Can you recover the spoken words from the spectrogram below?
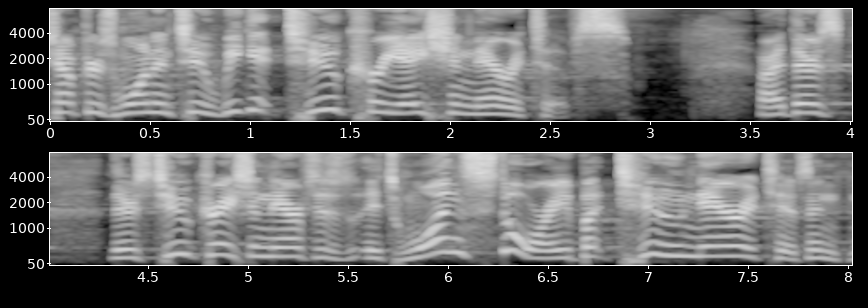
chapters one and two, we get two creation narratives. All right, there's there's two creation narratives. It's one story, but two narratives. And,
